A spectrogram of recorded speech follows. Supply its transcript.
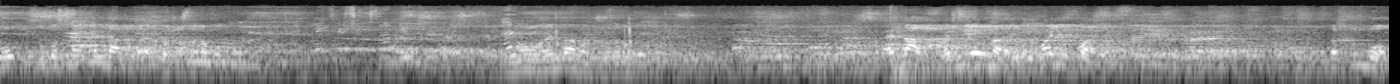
Ну, ну пускай Эльдар тоже заработал. Ну, Эльдар уже заработал. Эльдар, возьми удар и хватит пас. Это ж футбол.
